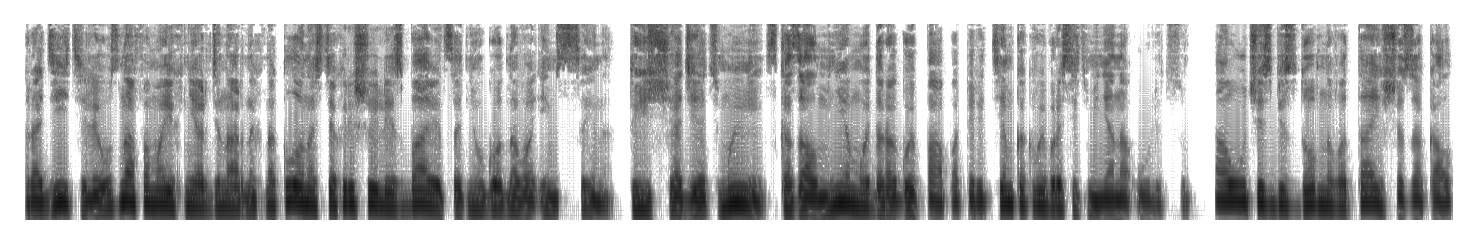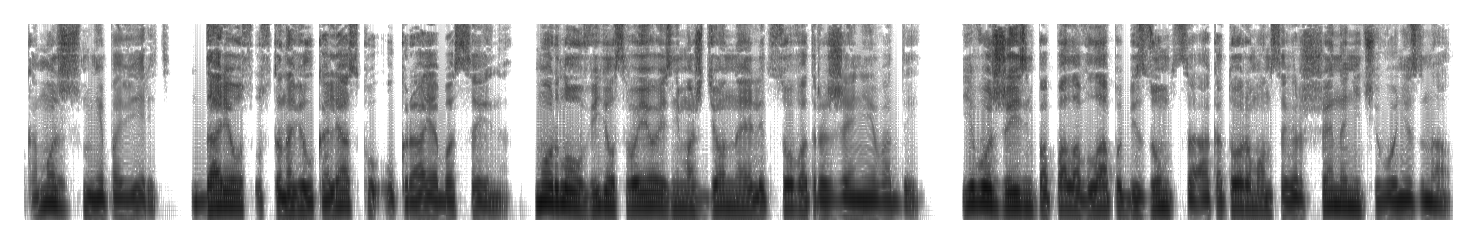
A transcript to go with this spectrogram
Родители, узнав о моих неординарных наклонностях, решили избавиться от неугодного им сына. Ты исчадие тьмы, сказал мне мой дорогой папа перед тем, как выбросить меня на улицу. А участь бездомного та еще закалка, можешь мне поверить. Дариус установил коляску у края бассейна. Морло увидел свое изнеможденное лицо в отражении воды. Его жизнь попала в лапы безумца, о котором он совершенно ничего не знал.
